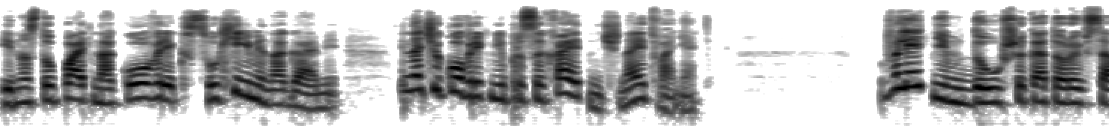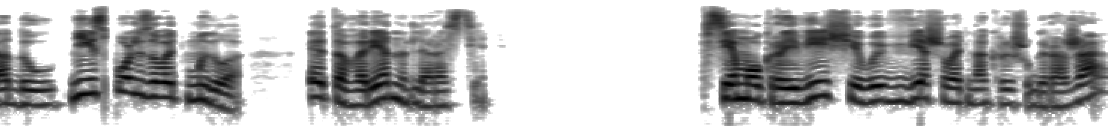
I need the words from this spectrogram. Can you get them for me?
и наступать на коврик сухими ногами, иначе коврик не просыхает, начинает вонять. В летнем душе, который в саду, не использовать мыло. Это вредно для растений. Все мокрые вещи вывешивать на крышу гаража,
